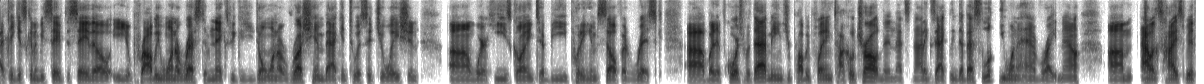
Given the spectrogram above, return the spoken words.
I think it's going to be safe to say, though, you'll probably want to rest him next because you don't want to rush him back into a situation uh, where he's going to be putting himself at risk. Uh, but of course, what that means, you're probably playing Taco Charlton, and that's not exactly the best look you want to have right now. Um, Alex Highsmith,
